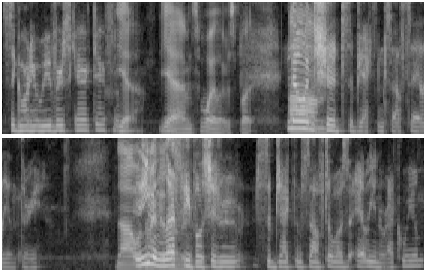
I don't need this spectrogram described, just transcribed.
Sigourney Weaver's character. From, Yeah, yeah. I mean spoilers, but No um, one should subject themselves to Alien 3. No, And even less people should re- subject themselves to what was Alien Requiem.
